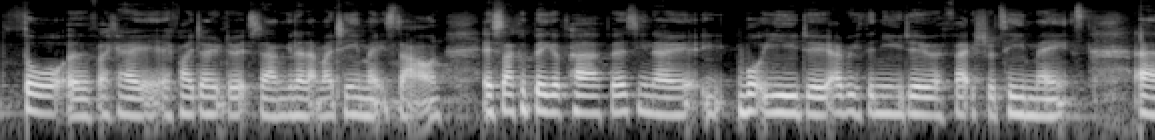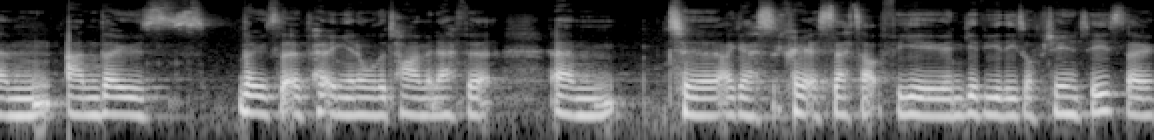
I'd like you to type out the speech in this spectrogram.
thought of okay, if I don't do it today, I'm going to let my teammates down. It's like a bigger purpose. You know, what you do, everything you do affects your teammates, um, and those those that are putting in all the time and effort. Um, to I guess create a setup for you and give you these opportunities. So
